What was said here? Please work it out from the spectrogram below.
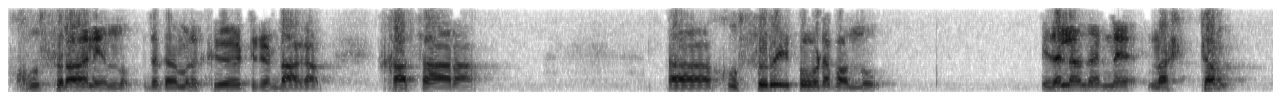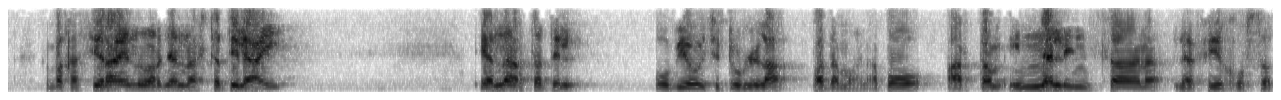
ഹുസ്റാൻ എന്നും ഇതൊക്കെ നമ്മൾ കേട്ടിട്ടുണ്ടാകാം. ഖസാറ ഹുസ്ർ ഇപ്പൊ ഇവിടെ വന്നു. ഇതെല്ലാം തന്നെ നഷ്ടം അപ്പൊ ഹസിറ എന്ന് പറഞ്ഞാൽ നഷ്ടത്തിലായി. എന്ന അർത്ഥത്തിൽ ഉപയോഗിച്ചിട്ടുള്ള പദമാണ്. അപ്പോ അർത്ഥം ഇന്നൽ ഇൻസാന ലഫി ഹുസർ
